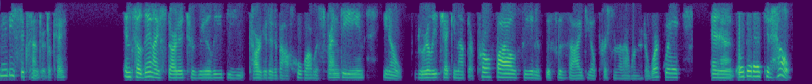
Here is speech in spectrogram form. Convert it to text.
maybe 600, okay? And so then I started to really be targeted about who I was friending, you know, really checking out their profiles, seeing if this was the ideal person that I wanted to work with, and or that I could help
